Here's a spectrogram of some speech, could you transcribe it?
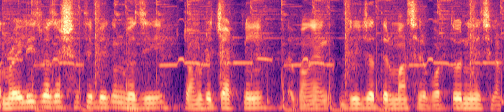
আমরা ইলিশ ভাজার সাথে বেগুন ভাজি, টমেটো চাটনি এবং দুই জাতের মাছের ভর্তাও নিয়েছিলাম।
